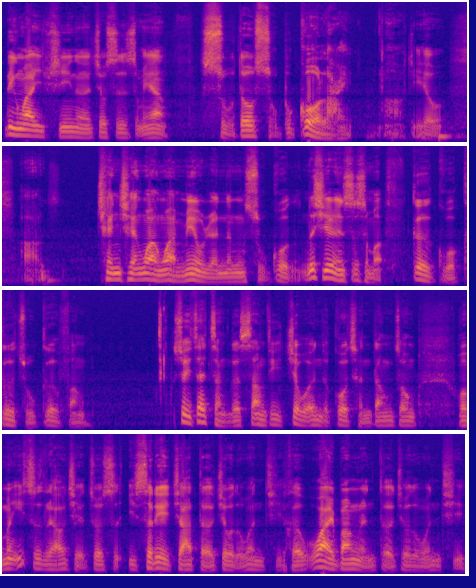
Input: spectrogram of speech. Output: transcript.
另外一批呢就是怎么样数都数不过来啊，有啊千千万万没有人能数过的那些人是什么？各国各族各方。所以在整个上帝救恩的过程当中，我们一直了解就是以色列家得救的问题和外邦人得救的问题，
